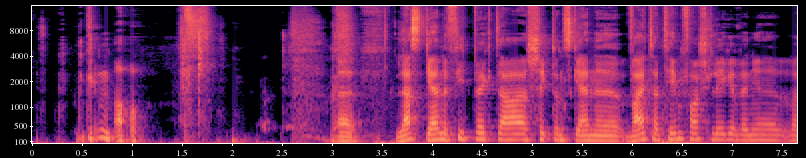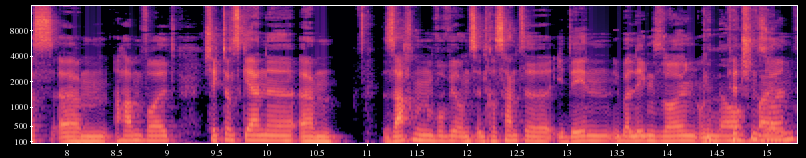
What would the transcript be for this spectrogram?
genau. äh, lasst gerne Feedback da, schickt uns gerne weiter Themenvorschläge, wenn ihr was ähm, haben wollt. Schickt uns gerne ähm, Sachen, wo wir uns interessante Ideen überlegen sollen und pitchen weil, sollen.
